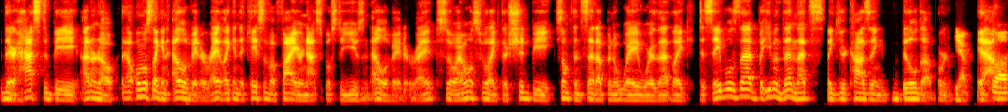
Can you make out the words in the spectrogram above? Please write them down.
there has to be, I don't know, almost like an elevator, right? Like in the case of a fire, you're not supposed to use an elevator, right? So I almost feel like there should be something set up in a way where that like disables that. But even then, that's like you're causing buildup or Yeah. yeah. So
